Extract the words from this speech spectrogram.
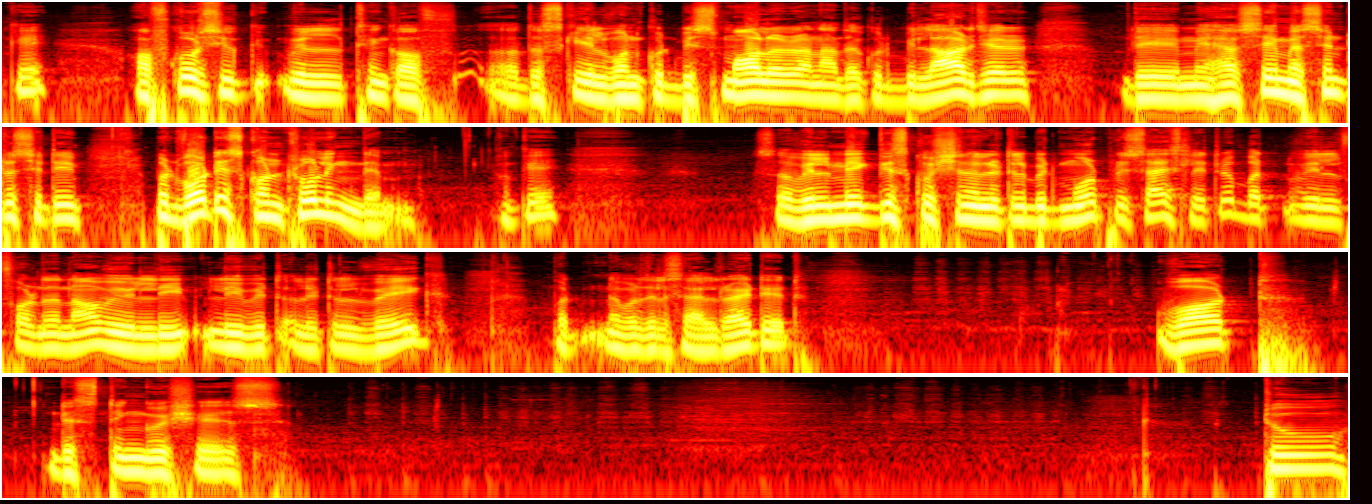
Okay? Of course you will think of uh, the scale one could be smaller another could be larger. They may have same eccentricity. But what is controlling them? Okay? So we'll make this question a little bit more precise later, but we'll for the now we will leave, leave it a little vague, but nevertheless I'll write it. What distinguishes two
